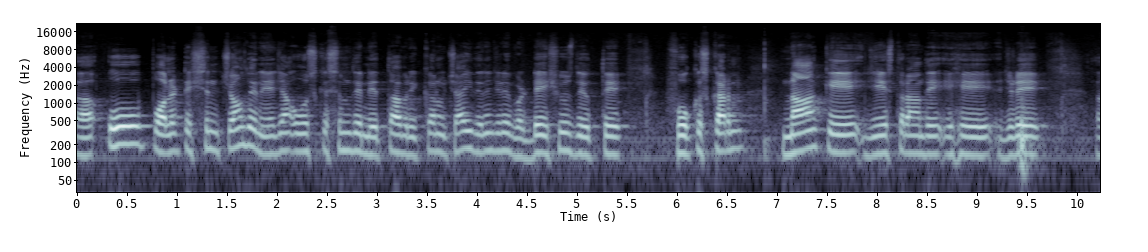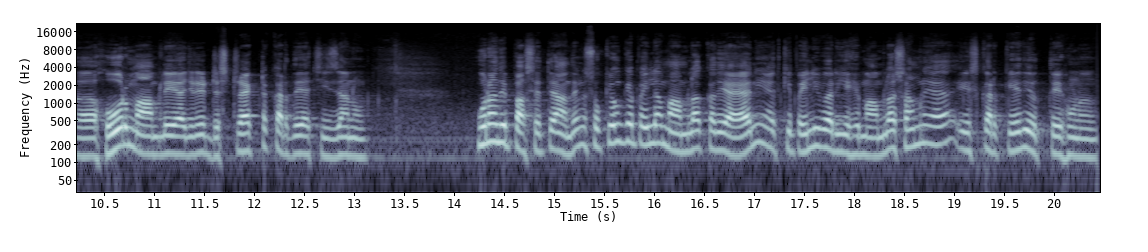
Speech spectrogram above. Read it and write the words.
ਉਹ ਪੋਲੀਟੀਸ਼ੀਅਨ ਚਾਹੁੰਦੇ ਨੇ ਜਾਂ ਉਸ ਕਿਸਮ ਦੇ ਨੇਤਾ ਅਮਰੀਕਾ ਨੂੰ ਚਾਹੀਦੇ ਨੇ ਜਿਹੜੇ ਵੱਡੇ ਇਸ਼ੂਜ਼ ਦੇ ਉੱਤੇ ਫੋਕਸ ਕਰਨ, ਨਾ ਕਿ ਜਿਸ ਤਰ੍ਹਾਂ ਦੇ ਇਹ ਜਿਹੜੇ ਹੋਰ ਮਾਮਲੇ ਆ ਜਿਹੜੇ ਡਿਸਟਰੈਕਟ ਕਰਦੇ ਆ ਚੀਜ਼ਾਂ ਨੂੰ, ਉਹਨਾਂ ਦੇ ਪਾਸੇ ਧਿਆਨ ਦੇਣ। ਸੋ ਕਿਉਂਕਿ ਪਹਿਲਾ ਮਾਮਲਾ ਕਦੇ ਆਇਆ ਨਹੀਂ, ਐਤਕੀ ਪਹਿਲੀ ਵਾਰੀ ਇਹ ਮਾਮਲਾ ਸਾਹਮਣੇ ਆਇਆ, ਇਸ ਕਰਕੇ ਇਹਦੇ ਉੱਤੇ ਹੁਣ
